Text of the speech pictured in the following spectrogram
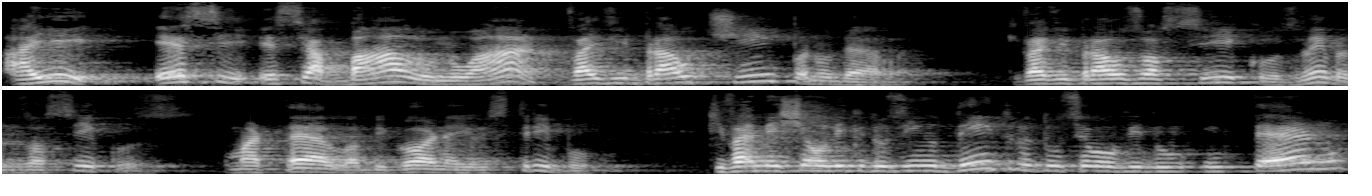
Aí, esse, esse abalo no ar vai vibrar o tímpano dela, que vai vibrar os ossículos. Lembra dos ossículos? O martelo, a bigorna e o estribo? Que vai mexer um líquidozinho dentro do seu ouvido interno,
